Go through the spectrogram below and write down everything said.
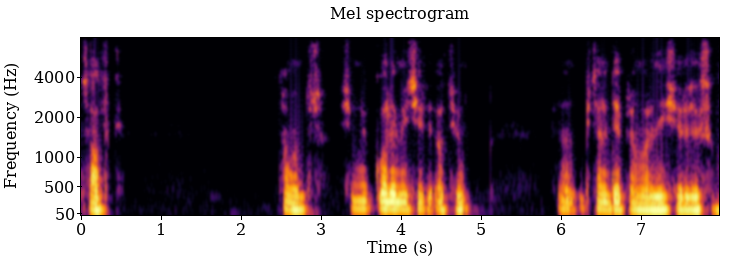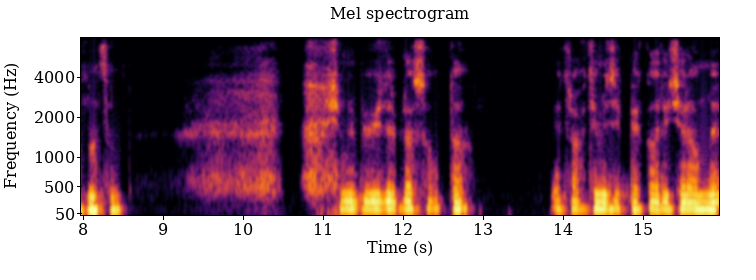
Saldık. Tamamdır. Şimdi golemi içeri atıyorum. Bir tane deprem var. Ne işe yarayacaksa bunu atalım. Şimdi büyücüleri biraz salıp da etrafı temizleyip pekkaları içeri alma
